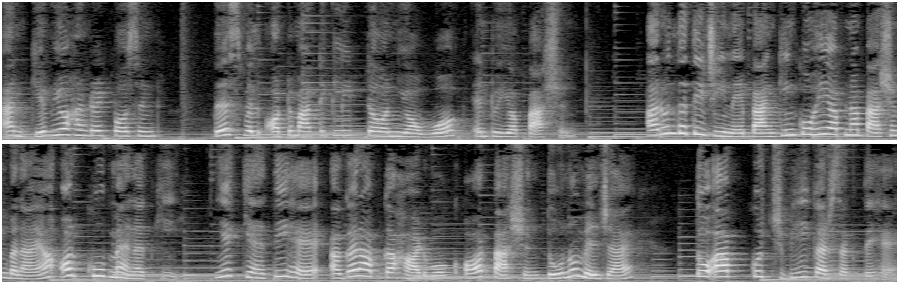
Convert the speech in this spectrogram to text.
and give your 100%? This will automatically turn your work into your passion. Arundhati ji ने बैंकिंग को ही अपना पैशन बनाया और खूब मेहनत की। ये कहती है, अगर आपका हार्डवर्क और पैशन दोनों मिल जाए तो आप कुछ भी कर सकते हैं।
